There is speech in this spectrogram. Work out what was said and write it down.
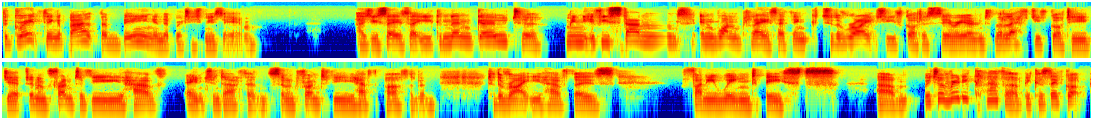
the great thing about them being in the British Museum, as you say, is that you can then go to I mean, if you stand in one place, I think to the right you've got Assyria, and to the left you've got Egypt, and in front of you you have ancient Athens. So in front of you you have the Parthenon. To the right you have those funny winged beasts, um, which are really clever because they've got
